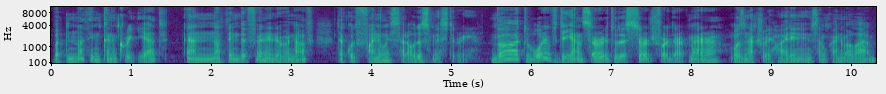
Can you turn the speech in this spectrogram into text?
but nothing concrete yet, and nothing definitive enough that could finally settle this mystery. But what if the answer to the search for dark matter wasn't actually hiding in some kind of a lab,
